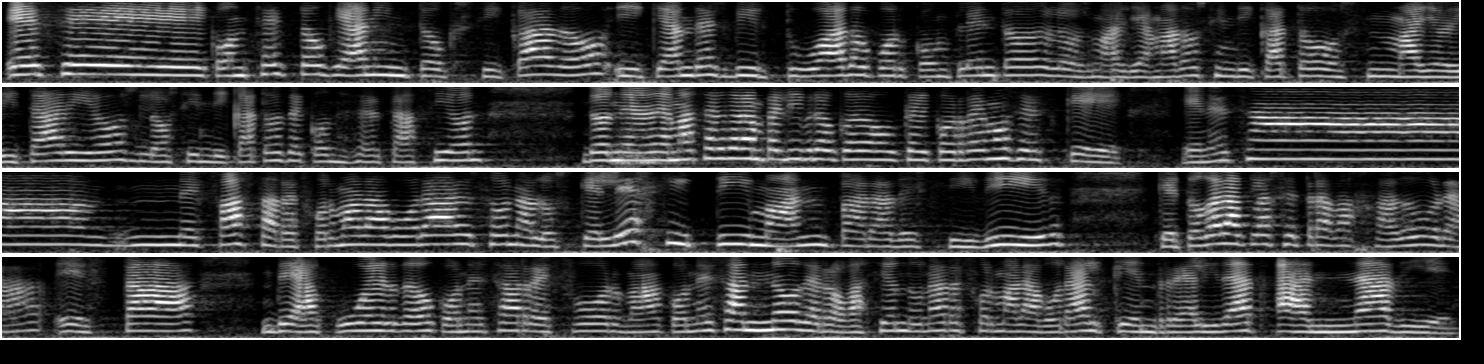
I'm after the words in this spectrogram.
Ese concepto que han intoxicado y que han desvirtuado por completo los mal llamados sindicatos mayoritarios, los sindicatos de concertación, donde además el gran peligro que, corremos es que en esa nefasta reforma laboral son a los que legitiman para decidir que toda la clase trabajadora está de acuerdo con esa reforma, con esa no derogación de una reforma laboral que en realidad a nadie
